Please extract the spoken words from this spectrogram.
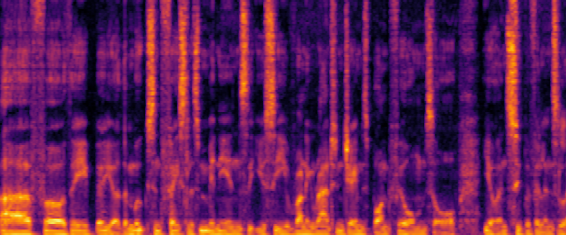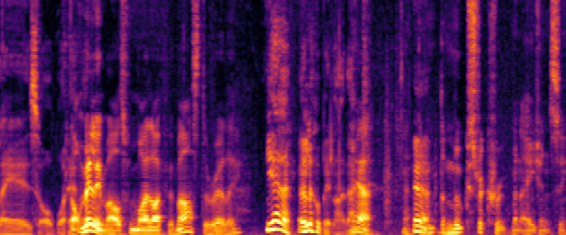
uh, for the you know, the mooks and faceless minions that you see running around in James Bond films or you know in supervillains' lairs or whatever. not a million miles from my life with master really Yeah, a little bit like that. yeah Yeah. The, the Mooks Recruitment Agency.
